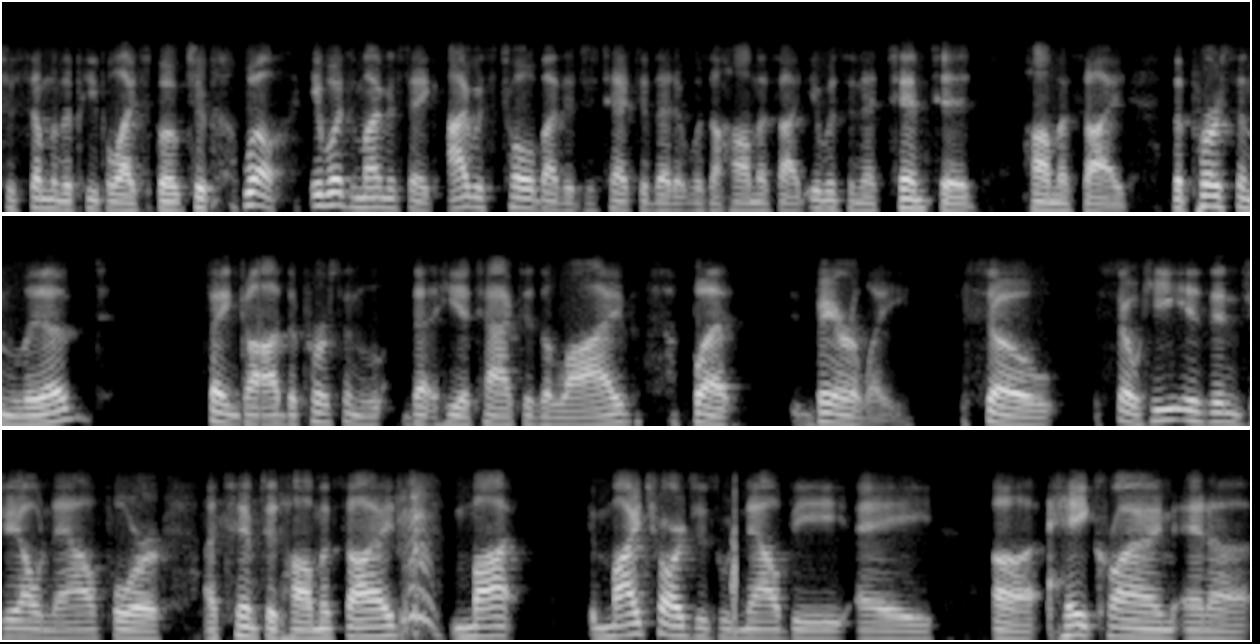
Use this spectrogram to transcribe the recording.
to some of the people I spoke to. Well, it wasn't my mistake. I was told by the detective that it was a homicide. It was an attempted homicide. The person lived. Thank God, the person that he attacked is alive, but barely. So so he is in jail now for attempted homicide. My my charges would now be a uh, hate crime and a,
